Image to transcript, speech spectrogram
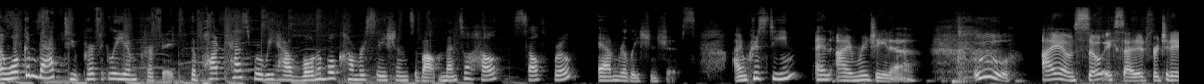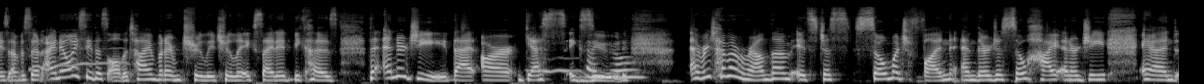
And welcome back to Perfectly Imperfect, the podcast where we have vulnerable conversations about mental health, self growth, and relationships. I'm Christine. And I'm Regina. Ooh, I am so excited for today's episode. I know I say this all the time, but I'm truly, truly excited because the energy that our guests exude every time I'm around them, it's just so much fun and they're just so high energy and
